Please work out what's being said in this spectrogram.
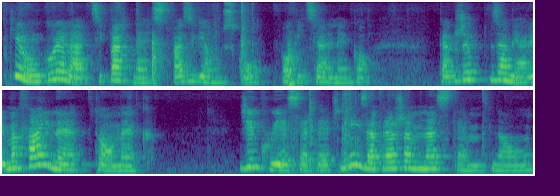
w, kierunku relacji, partnerstwa, związku oficjalnego. Także zamiary ma fajne, Tomek. Dziękuję serdecznie i zapraszam następną.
